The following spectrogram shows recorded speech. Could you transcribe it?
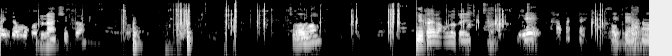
एकदा हो. हे. काय लावलं हे हा पट्टा आहे. ओके हा.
